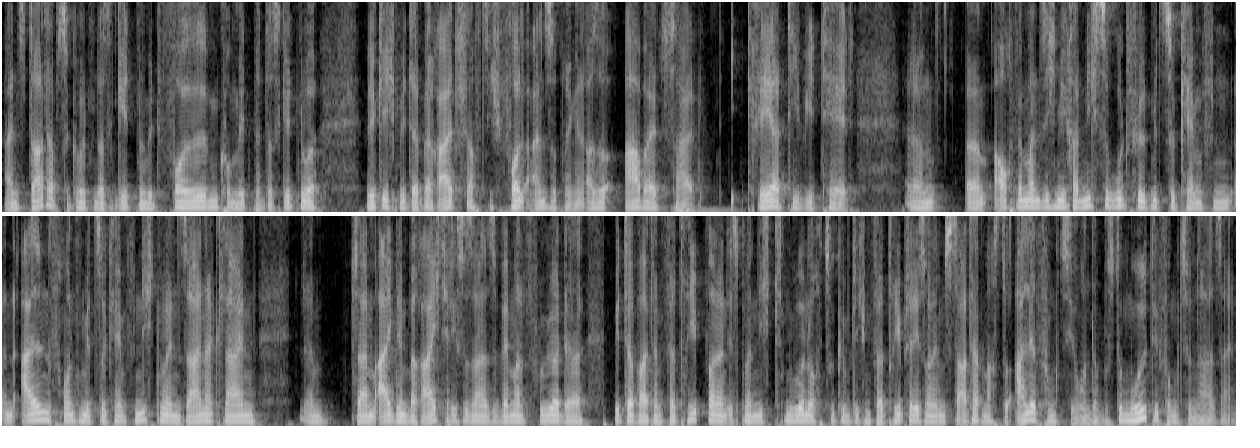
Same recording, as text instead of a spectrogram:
ein Startup zu gründen, das geht nur mit vollem Commitment. Das geht nur wirklich mit der Bereitschaft, sich voll einzubringen. Also Arbeitszeit, Kreativität, ähm, ähm, auch wenn man sich gerade nicht so gut fühlt, mitzukämpfen, an allen Fronten mitzukämpfen, nicht nur in seiner kleinen ähm, seinem eigenen Bereich tätig zu sein. Also wenn man früher der Mitarbeiter im Vertrieb war, dann ist man nicht nur noch zukünftig im Vertrieb tätig, sondern im Startup machst du alle Funktionen. Da musst du multifunktional sein.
